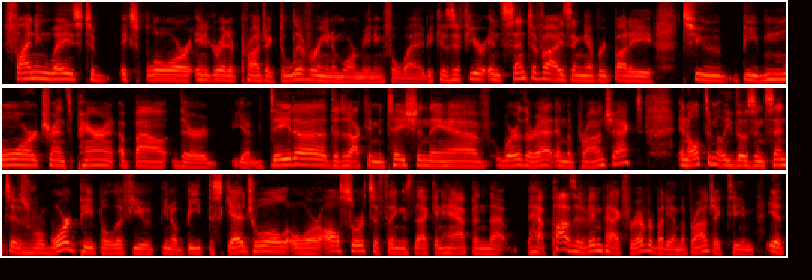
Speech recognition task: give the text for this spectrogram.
finding ways to explore integrated project delivery in a more meaningful way. Because if you're incentivizing everybody to be more transparent about their you know, data, the documentation they have, where they're at in the project, and ultimately those incentives reward people if you you know beat the schedule or all sorts of things that can happen that have positive impact for everybody on the project team. It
